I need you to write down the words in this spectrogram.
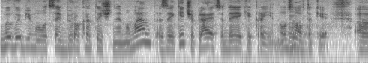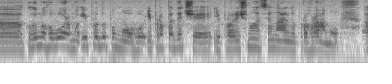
ми виб'ємо оцей бюрократичний момент, за який чіпляються деякі країни. От знов таки, е, коли ми говоримо і про допомогу, і про ПДЧ, і про річну національну програму, е,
